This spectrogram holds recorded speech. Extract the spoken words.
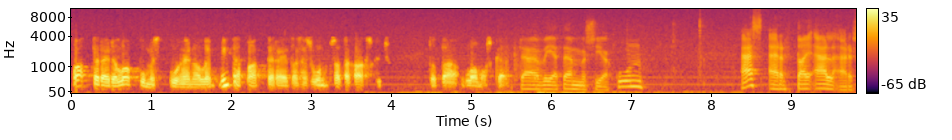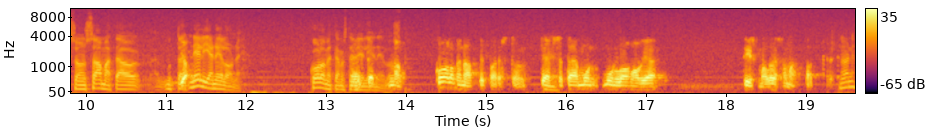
Pattereiden loppumista puheen ollen, mitä pattereita se sun 120 tota, lomos käyttää? Tää vie tämmösiä kun SR tai LR, se on sama, tää on, mutta Joo. neljä nelonen. Kolme tämmöistä neljä nelosta. No, kolme nappiparista on. Tiedätkö, mm. tää mun, mun lomo vie tismalle samat patterit. No niin.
